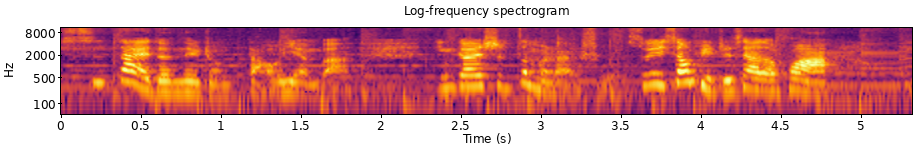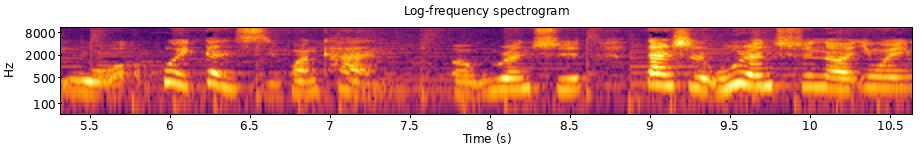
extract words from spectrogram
期待的那种导演吧，应该是这么来说。所以相比之下的话，我会更喜欢看呃无人区。但是无人区呢，因为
